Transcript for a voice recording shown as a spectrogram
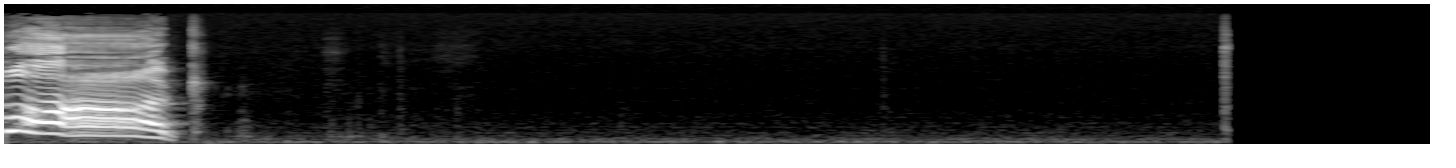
fuck?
